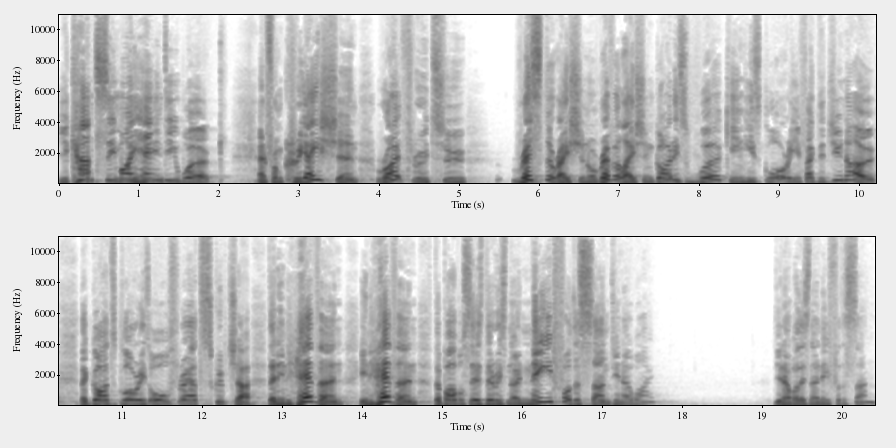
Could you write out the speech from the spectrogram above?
You can't see my handiwork. And from creation right through to restoration or revelation, God is working His glory. In fact, did you know that God's glory is all throughout Scripture? That in heaven, in heaven, the Bible says there is no need for the sun. Do you know why? Do you know why there's no need for the sun?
